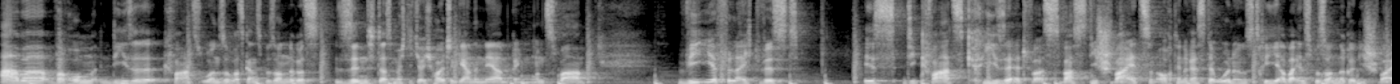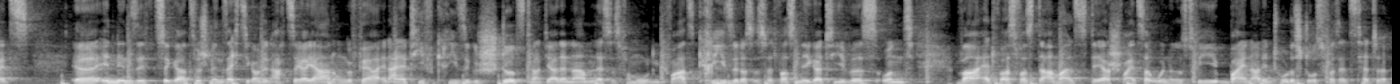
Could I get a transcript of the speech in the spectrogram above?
Aber warum diese Quarzuhren sowas ganz Besonderes sind, das möchte ich euch heute gerne näher bringen. Und zwar, wie ihr vielleicht wisst, ist die Quarzkrise etwas, was die Schweiz und auch den Rest der Uhrenindustrie, aber insbesondere die Schweiz, äh, in den 70er, zwischen den 60er und den 80er Jahren ungefähr in eine tiefe Krise gestürzt hat. Ja, der Name lässt es vermuten, Quarzkrise, das ist etwas Negatives und war etwas, was damals der Schweizer Uhrenindustrie beinahe den Todesstoß versetzt hätte.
